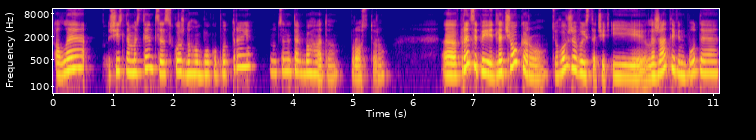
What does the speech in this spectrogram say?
Але 6 намистин це з кожного боку по 3, ну це не так багато простору. Е, В принципі, для чокеру цього вже вистачить, і лежати він буде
